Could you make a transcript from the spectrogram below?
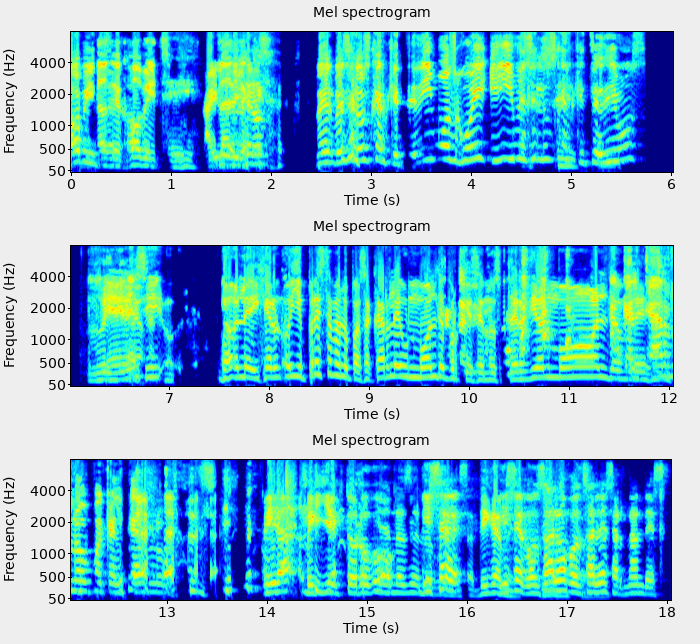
Hobbit. Las de Hobbit. Sí. Ahí La le de- dijeron, "¿Ves- ¿ves el Oscar que te dimos, güey? ¿Y ves el Oscar que te dimos? Sí, no, le dijeron, oye, préstamelo para sacarle un molde porque se nos perdió el molde, Para calcarlo, para calcarlo. mira, Víctor Hugo, no dice. Dígame, dice Gonzalo dígame. González Hernández,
